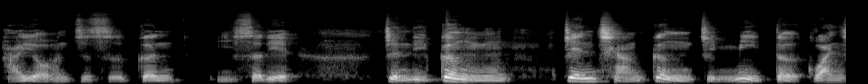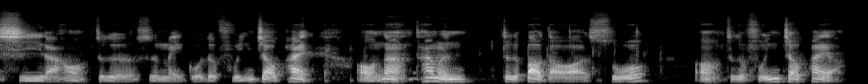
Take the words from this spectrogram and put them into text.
还有很支持跟以色列。建立更坚强、更紧密的关系，然后这个是美国的福音教派哦。那他们这个报道啊说，哦，这个福音教派啊，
